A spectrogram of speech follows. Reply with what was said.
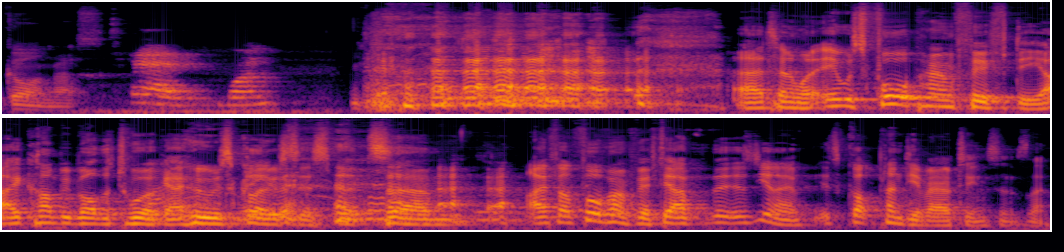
Go on, Russ. Ten. One. Uh, tell what, it was four pound fifty. I can't be bothered to work out who was closest, but um, I felt four pound fifty. You know, it's got plenty of outings since then.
